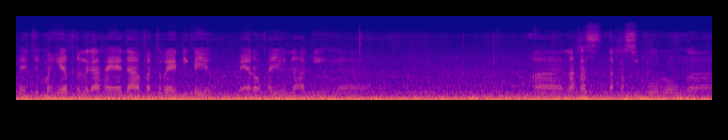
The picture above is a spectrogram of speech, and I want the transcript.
medyo mahirap talaga kaya dapat ready kayo. Meron kayo laging uh, uh, nakas, nakasigurong uh,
